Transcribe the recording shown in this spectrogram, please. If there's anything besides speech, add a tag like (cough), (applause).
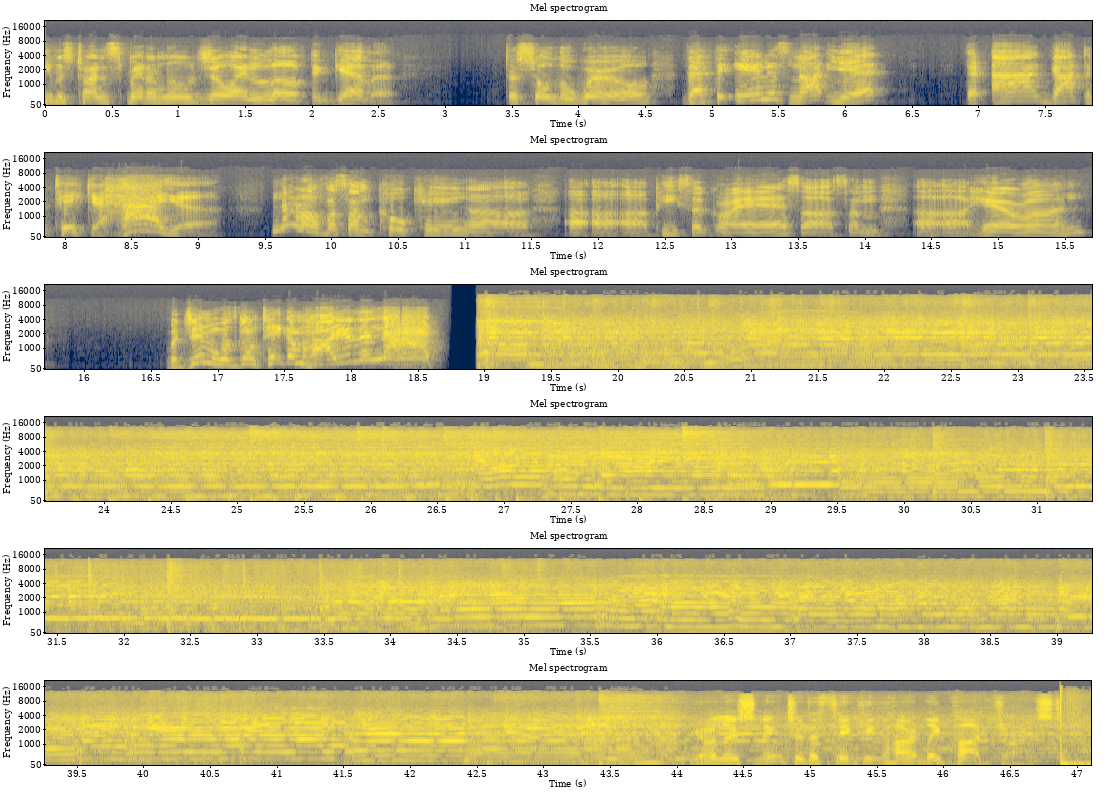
He was trying to spread a little joy and love together to show the world that the end is not yet, that I got to take you higher. Not off of some cocaine, uh, a uh, uh, piece of grass, or some uh, uh, heroin. But Jimmy was gonna take him higher than that. Listening to the Thinking Hardly podcast.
